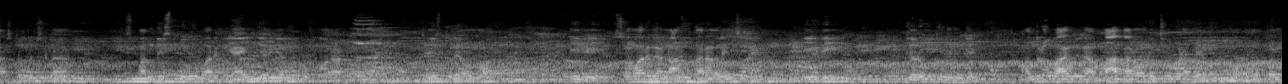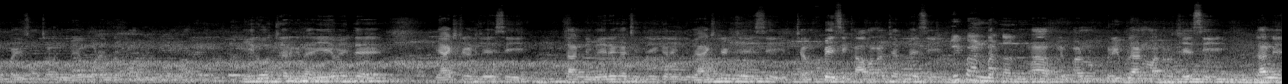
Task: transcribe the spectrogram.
నష్టం వచ్చినా స్పందిస్తూ వారికి న్యాయం జరిగే వరకు పోరాటం చేస్తూనే ఉన్నాం. ఇది సుమారుగా నాలుగు తరాల నుంచి ఇది జరుగుతూ ఉంది అందులో భాగంగా మా తరం నుంచి కూడా మేము ఒక ముప్పై ముప్పై సంవత్సరాలకు మేము కూడా ఇందులో పాల్గొంటూ ఉన్నాం. ఈరోజు జరిగిన ఏవైతే యాక్సిడెంట్ చేసి దాన్ని వేరేగా చిత్రీకరించి యాక్సిడెంట్ చేసి చంపేసి కావాలని చంపేసి ప్లీప్ అండ్ మెటల్ ప్రీ ప్రీ ప్లాన్ మర్డర్ చేసి దాన్ని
